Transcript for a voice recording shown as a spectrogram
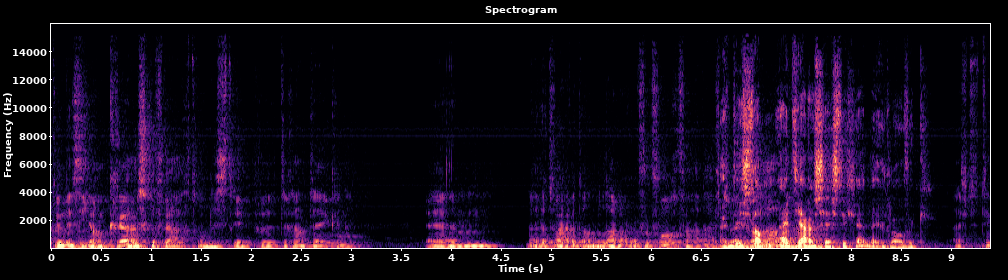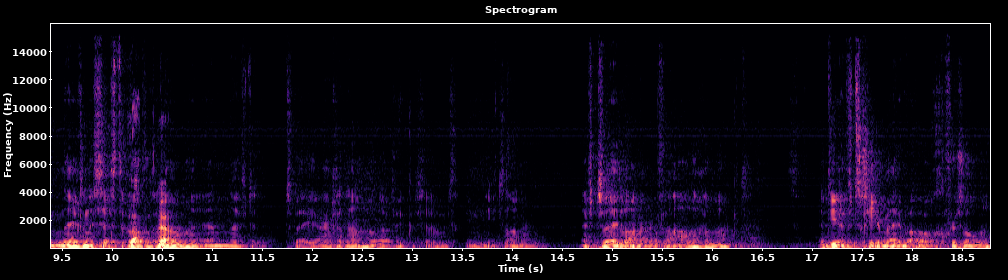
Toen is Jan Kruis gevraagd om de strip eh, te gaan tekenen. Ehm, nou, dat waren dan langere vervolgverhalen. Het is dan verhalen. eind jaren 60, hè, geloof ik. Hij heeft het in 69 Ja. overgenomen en hij heeft het twee jaar gedaan, geloof ik, of zo, misschien niet langer. Hij heeft twee langere verhalen gemaakt. En die heeft Schier mee mijn oog verzonnen.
